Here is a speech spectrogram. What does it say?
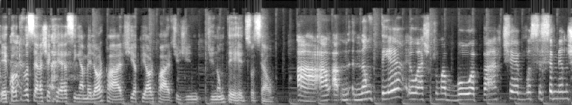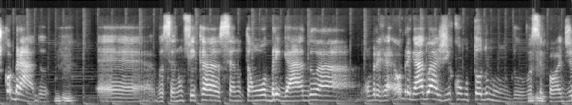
E qual que você acha que é, assim, a melhor parte e a pior parte de, de não ter rede social? A, a, a, não ter, eu acho que uma boa parte é você ser menos cobrado. Uhum. É, você não fica sendo tão obrigado a obriga, obrigado a agir como todo mundo. Você uhum. pode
